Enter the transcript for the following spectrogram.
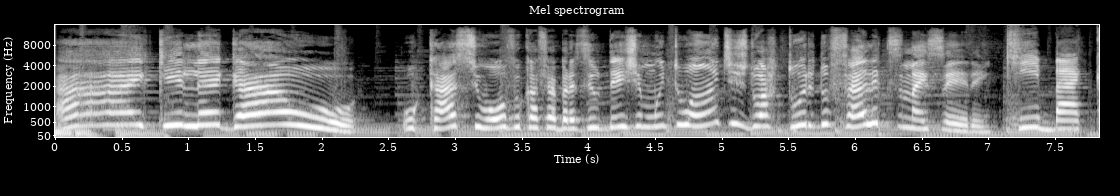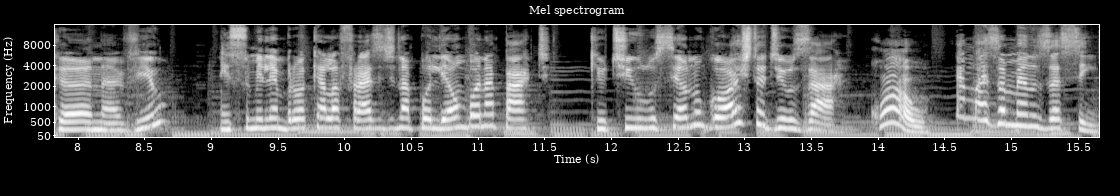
Ai, que legal! O Cássio ouve o Café Brasil desde muito antes do Arthur e do Félix nascerem. Que bacana, viu? Isso me lembrou aquela frase de Napoleão Bonaparte, que o tio Luciano gosta de usar. Qual? É mais ou menos assim.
